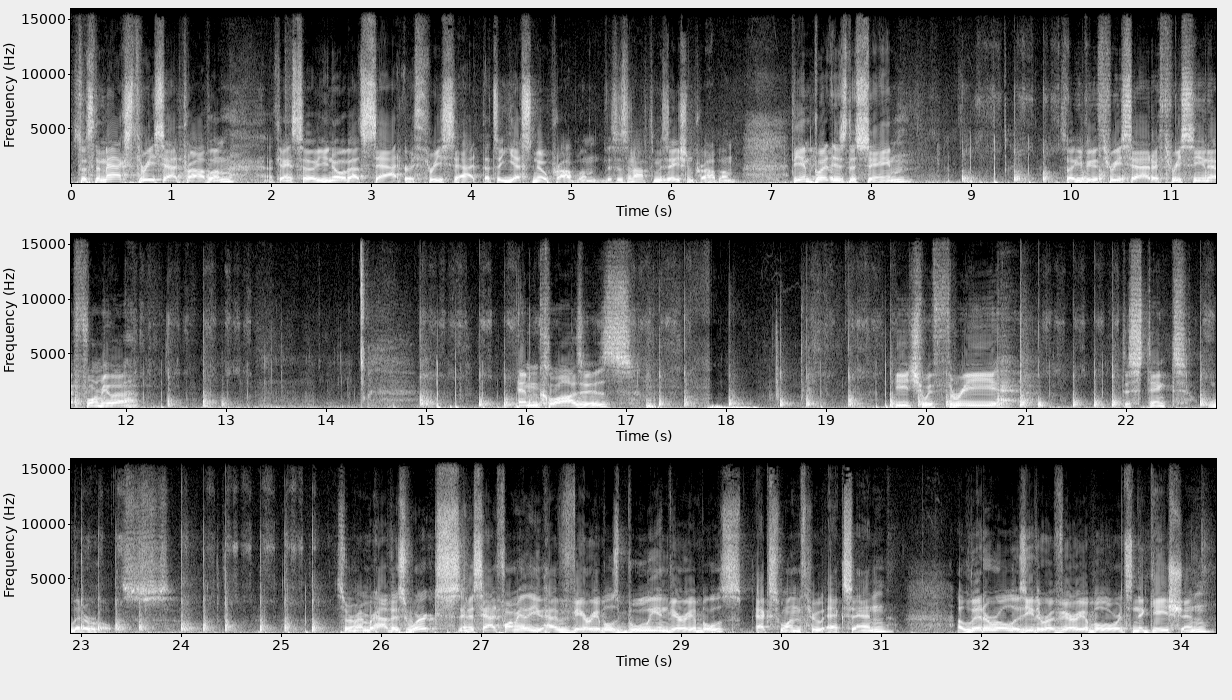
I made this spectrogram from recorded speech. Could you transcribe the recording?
So it's the max 3-sat problem, okay? So you know about SAT or 3-sat, that's a yes-no problem. This is an optimization problem. The input is the same, so I give you a 3-SAT or 3CNF formula. M clauses, each with three distinct literals. So remember how this works. In a SAT formula, you have variables, Boolean variables, x1 through xn. A literal is either a variable or its negation.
